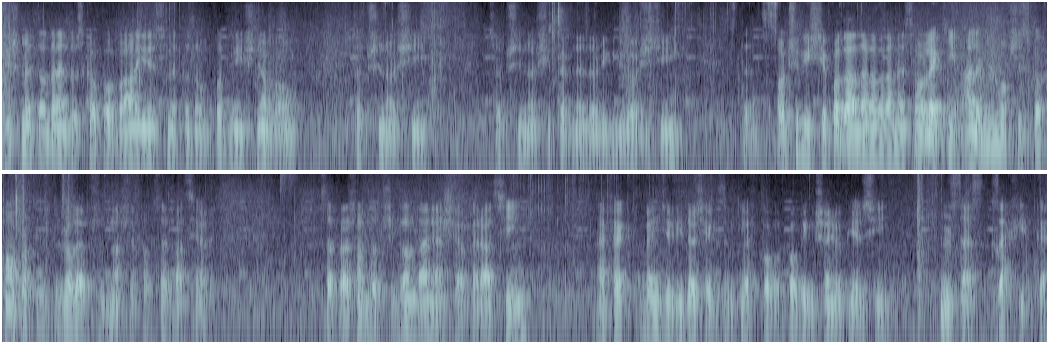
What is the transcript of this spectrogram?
gdyż metoda endoskopowa jest metodą podmięśniową, co przynosi, co przynosi pewne dolegliwości. Oczywiście podane są leki, ale mimo wszystko komfort jest dużo lepszy w naszych obserwacjach. Zapraszam do przyglądania się operacji. Efekt będzie widać jak zwykle w po- powiększeniu piersi już za, za chwilkę.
